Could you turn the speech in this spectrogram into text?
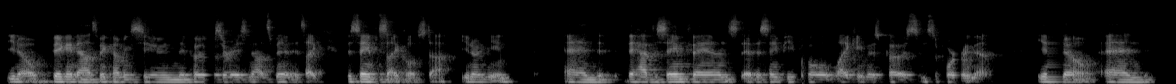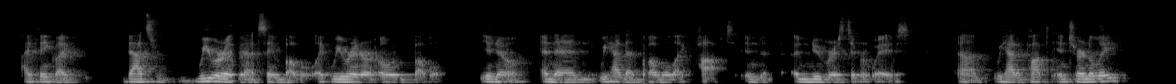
you know, big announcement coming soon. They post a race announcement. It's like the same cycle of stuff. You know what I mean? And they have the same fans. They have the same people liking those posts and supporting them. You know, and I think like that's we were in that same bubble. Like we were in our own bubble. You know, and then we had that bubble like popped in numerous different ways. Um, we had it popped internally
